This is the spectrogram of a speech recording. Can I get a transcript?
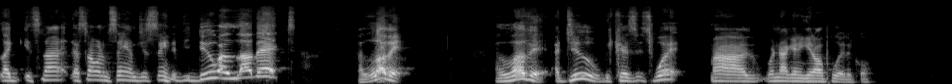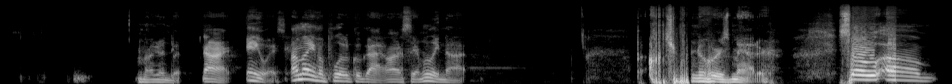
like it's not. That's not what I'm saying. I'm just saying if you do, I love it. I love it. I love it. I do because it's what uh, we're not gonna get all political. I'm not gonna do it. All right. Anyways, I'm not even a political guy. Honestly, I'm really not. But entrepreneurs matter. So, um,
